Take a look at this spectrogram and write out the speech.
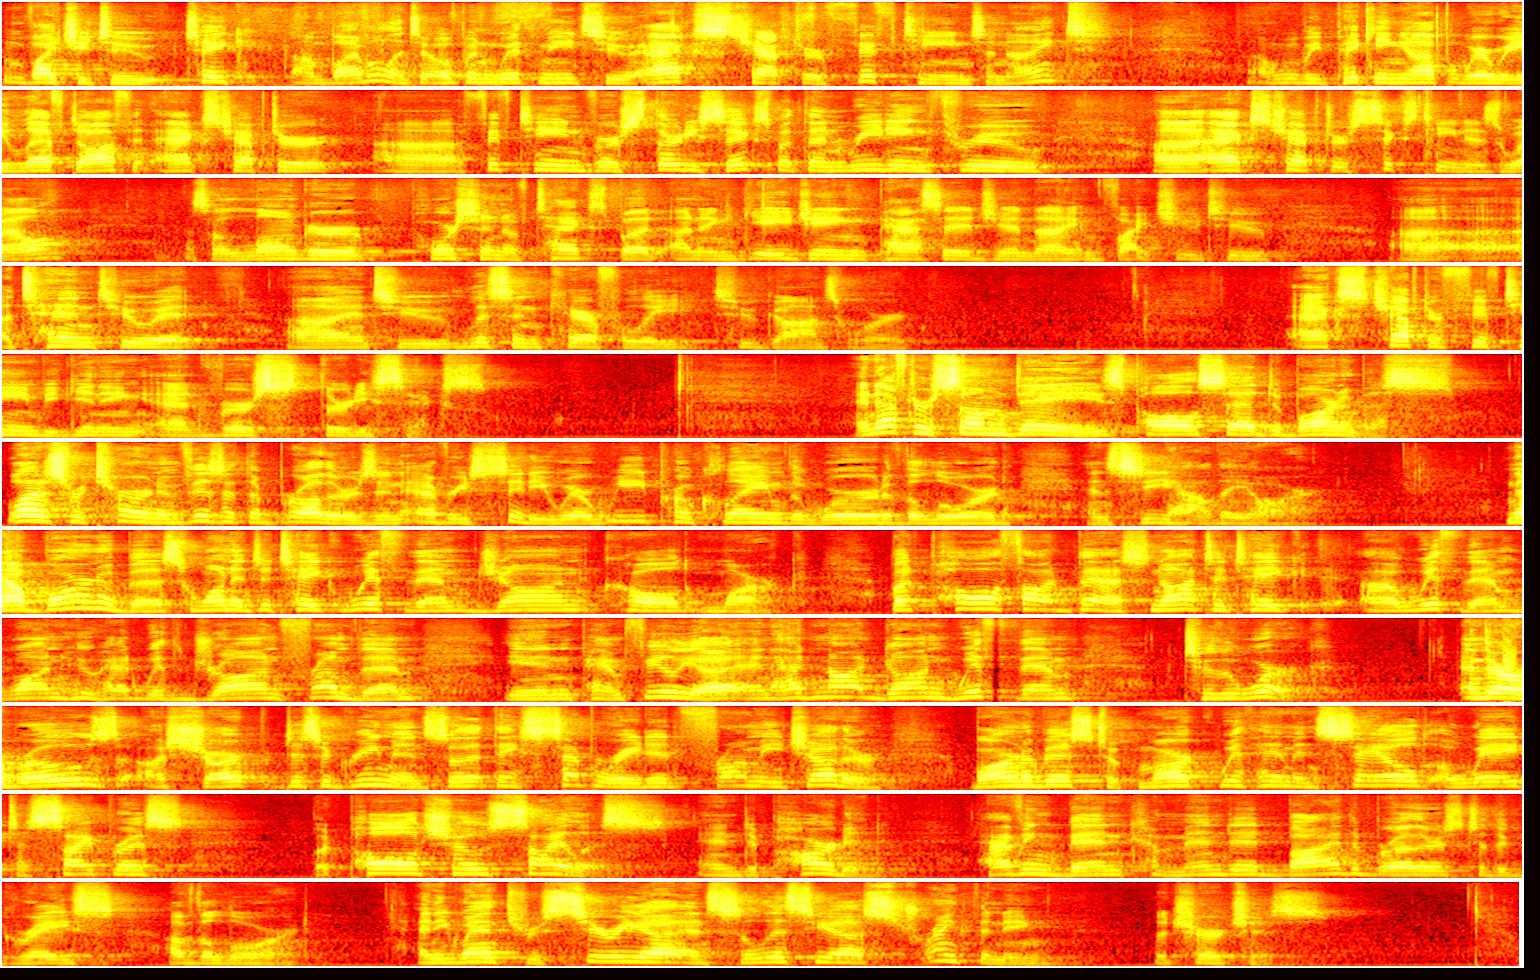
Invite you to take a Bible and to open with me to Acts chapter 15 tonight. Uh, we'll be picking up where we left off at Acts chapter uh, 15, verse 36, but then reading through uh, Acts chapter 16 as well. It's a longer portion of text, but an engaging passage, and I invite you to uh, attend to it uh, and to listen carefully to God's word. Acts chapter 15, beginning at verse 36. And after some days, Paul said to Barnabas, Let us return and visit the brothers in every city where we proclaim the word of the Lord and see how they are. Now, Barnabas wanted to take with them John called Mark. But Paul thought best not to take uh, with them one who had withdrawn from them in Pamphylia and had not gone with them to the work. And there arose a sharp disagreement, so that they separated from each other. Barnabas took Mark with him and sailed away to Cyprus, but Paul chose Silas and departed, having been commended by the brothers to the grace of the Lord. And he went through Syria and Cilicia, strengthening the churches.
